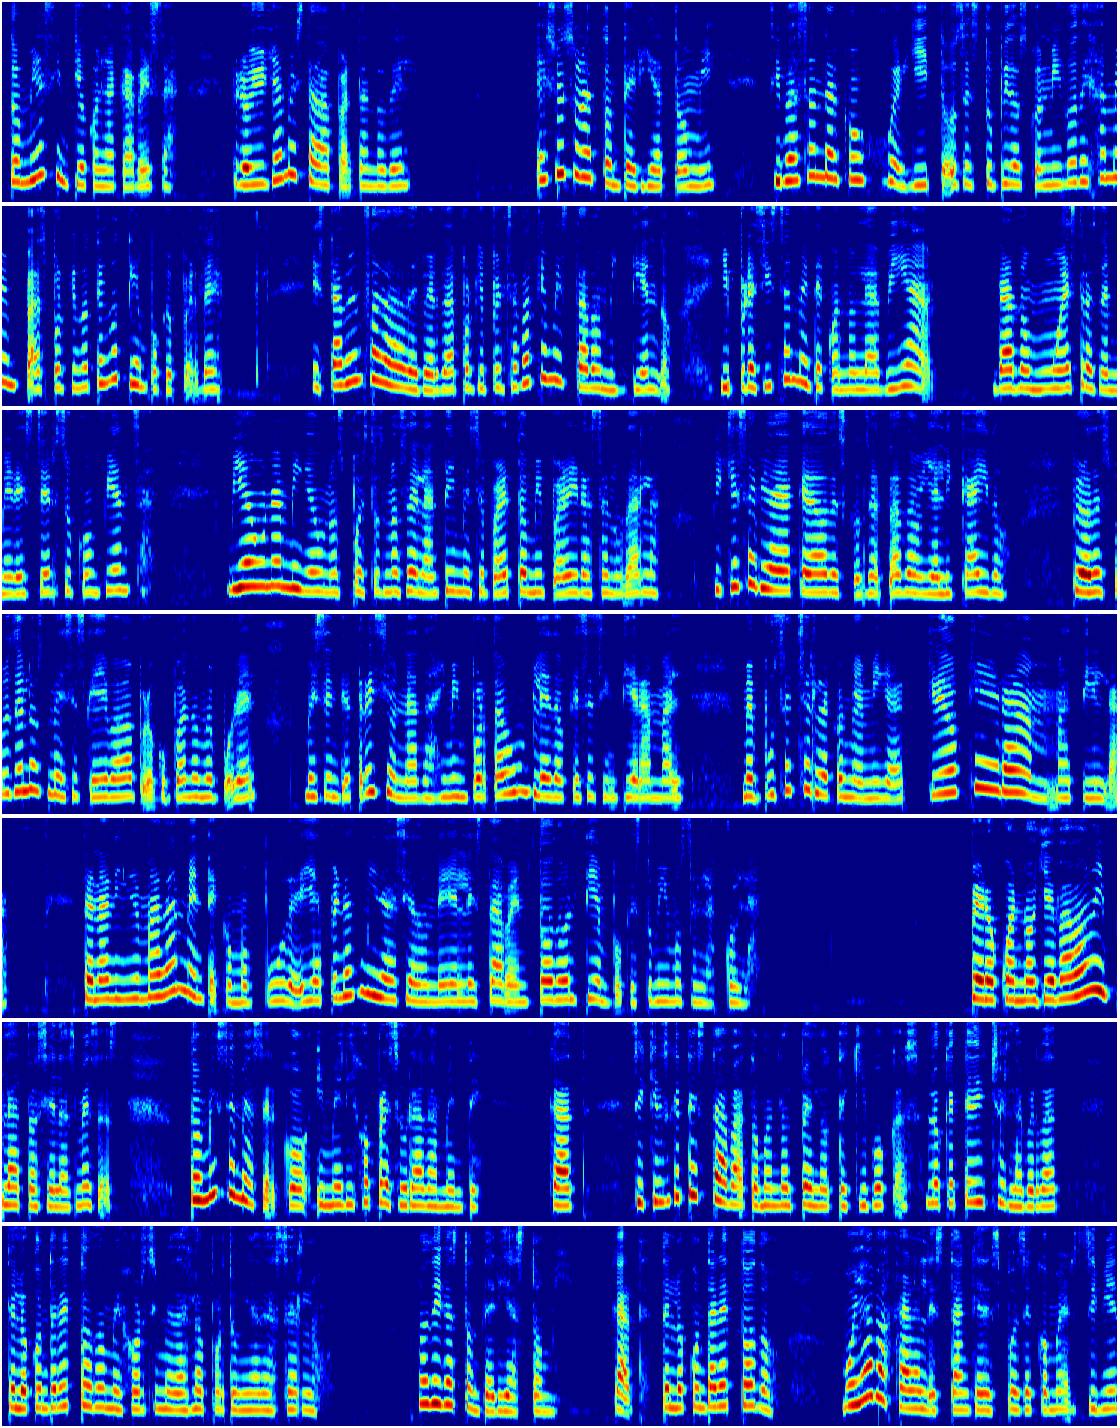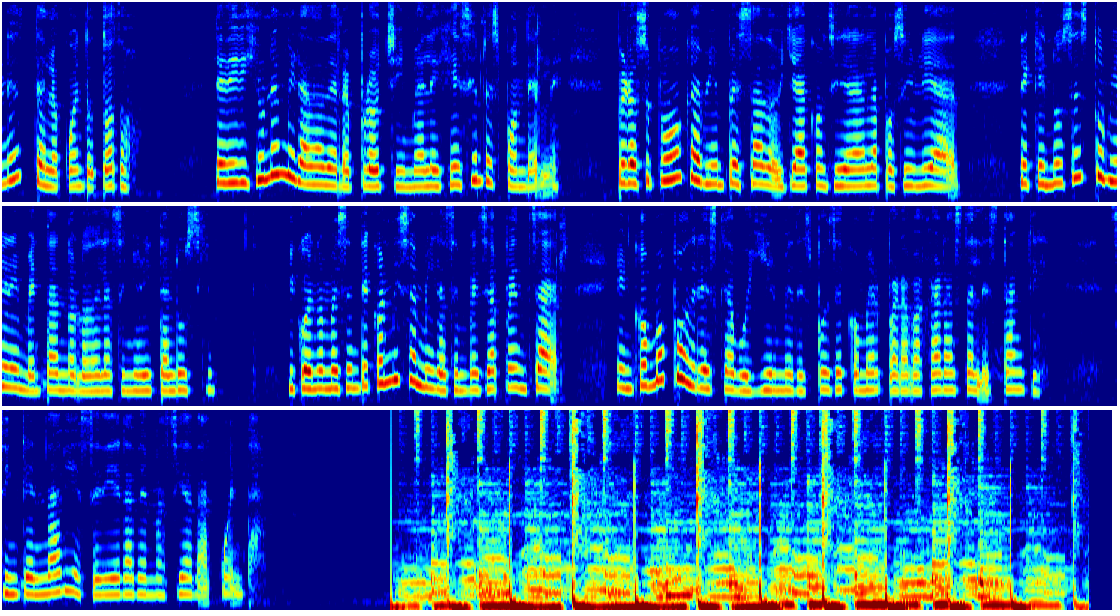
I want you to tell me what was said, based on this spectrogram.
Tommy asintió con la cabeza, pero yo ya me estaba apartando de él. Eso es una tontería, Tommy. Si vas a andar con jueguitos estúpidos conmigo, déjame en paz porque no tengo tiempo que perder. Estaba enfadada de verdad porque pensaba que me estaba mintiendo, y precisamente cuando le había dado muestras de merecer su confianza. Vi a una amiga unos puestos más adelante y me separé Tommy para ir a saludarla. Que se había quedado desconcertado y alicaído, pero después de los meses que llevaba preocupándome por él, me sentía traicionada y me importaba un bledo que se sintiera mal. Me puse a charlar con mi amiga, creo que era Matilda, tan animadamente como pude, y apenas miré hacia donde él estaba en todo el tiempo que estuvimos en la cola. Pero cuando llevaba mi plato hacia las mesas, Tommy se me acercó y me dijo apresuradamente Kat, si crees que te estaba tomando el pelo, te equivocas. Lo que te he dicho es la verdad. Te lo contaré todo mejor si me das la oportunidad de hacerlo. No digas tonterías, Tommy. Kat, te lo contaré todo. Voy a bajar al estanque después de comer. Si vienes, te lo cuento todo. Le dirigí una mirada de reproche y me alejé sin responderle, pero supongo que había empezado ya a considerar la posibilidad de que no se estuviera inventando lo de la señorita Lucy. Y cuando me senté con mis amigas empecé a pensar en cómo podría escabullirme después de comer para bajar hasta el estanque sin que nadie se diera demasiada cuenta.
